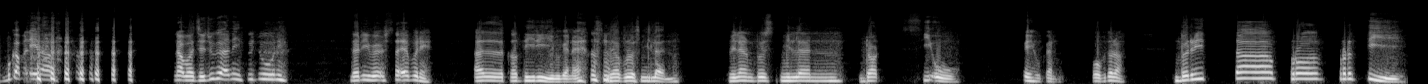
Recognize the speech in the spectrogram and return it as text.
Buka balik lah. Nak baca juga ni tujuh ni. Dari website apa ni? Al-Qadiri bukan eh? 99. 99.co Eh bukan. Oh betul lah. Berita property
